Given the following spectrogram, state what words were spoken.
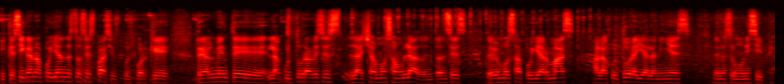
Y que sigan apoyando estos espacios, pues porque realmente la cultura a veces la echamos a un lado, entonces debemos apoyar más a la cultura y a la niñez de nuestro municipio.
